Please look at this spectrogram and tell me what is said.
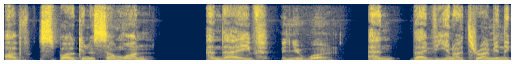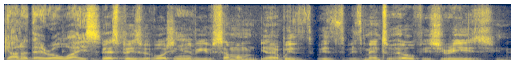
I've spoken to someone and they've And you won't. and they've you know thrown me in the gutter. They're always The best piece of advice you can ever give someone, you know, with, with, with mental health is your ears. You know,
